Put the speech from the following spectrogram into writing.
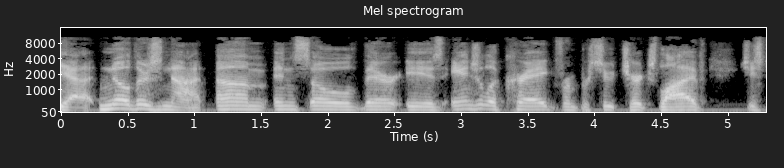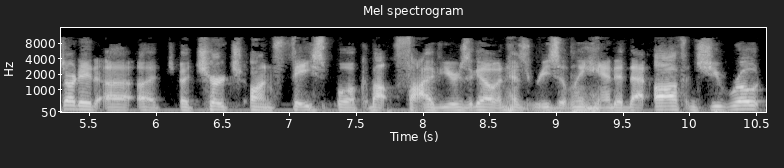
Yeah, no, there's not. Um, and so there is Angela Craig from Pursuit Church Live. She started a, a, a, church on Facebook about five years ago and has recently handed that off. And she wrote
